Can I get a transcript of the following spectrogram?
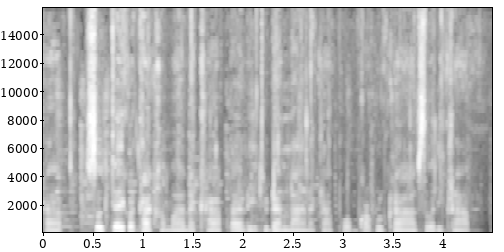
ครับ สนใจก็ทักเข้ามานะครับรายละเอียดอยู่ด้านล่างนะครับ ผมขอบคุณครับ สวัสดีครับ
